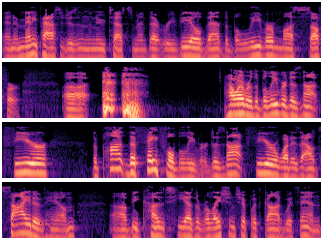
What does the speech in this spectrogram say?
and in many passages in the New Testament that reveal that the believer must suffer. Uh, however, the believer does not fear the, the faithful believer does not fear what is outside of him uh, because he has a relationship with God within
